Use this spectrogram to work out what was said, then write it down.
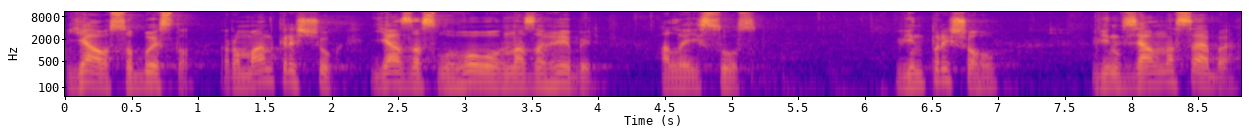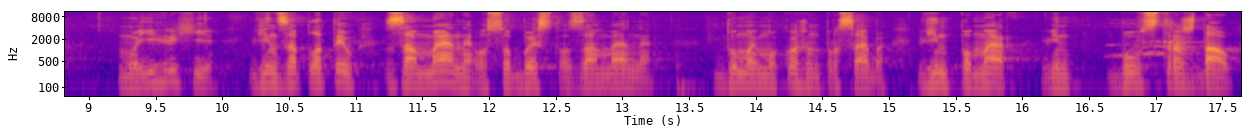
я особисто, Роман Крещук, я заслуговував на загибель. Але Ісус, Він прийшов, Він взяв на себе мої гріхи, Він заплатив за мене особисто, за мене. Думаймо кожен про себе. Він помер, Він був страждав.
